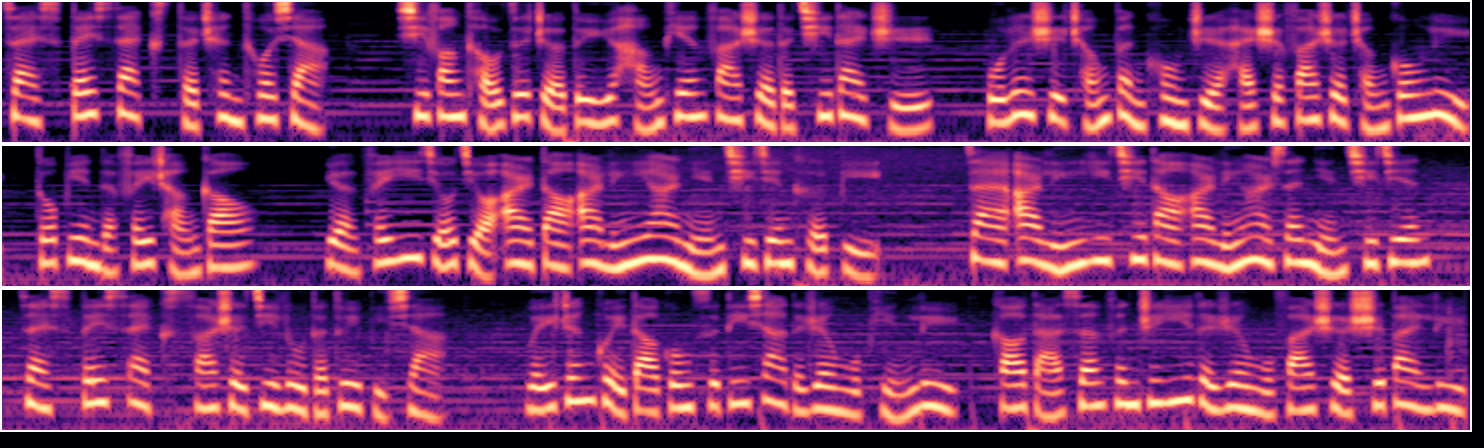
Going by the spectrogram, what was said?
在 SpaceX 的衬托下，西方投资者对于航天发射的期待值，无论是成本控制还是发射成功率，都变得非常高，远非1992到2012年期间可比。在2017到2023年期间，在 SpaceX 发射记录的对比下，维珍轨道公司低下的任务频率高达三分之一的任务发射失败率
